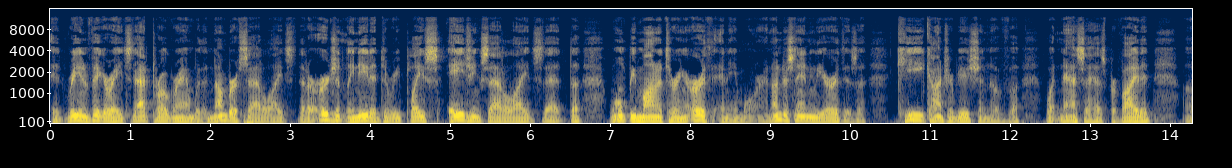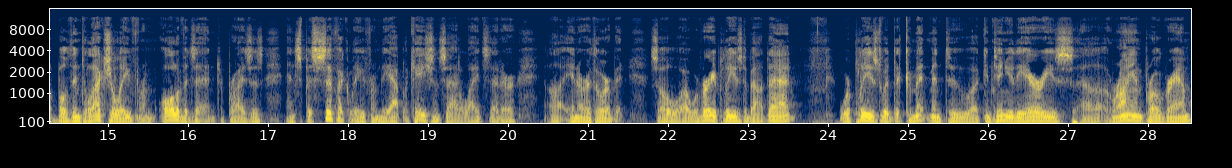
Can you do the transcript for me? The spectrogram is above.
it reinvigorates that program with a number of satellites that are urgently needed to replace aging satellites that uh, won't be monitoring Earth anymore. And understanding the Earth is a key contribution of uh, what NASA has provided, uh, both intellectually from all of its enterprises and specifically from the application satellites that are uh, in Earth orbit. So uh, we're very pleased about that. We're pleased with the commitment to uh, continue the Ares uh, Orion program.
